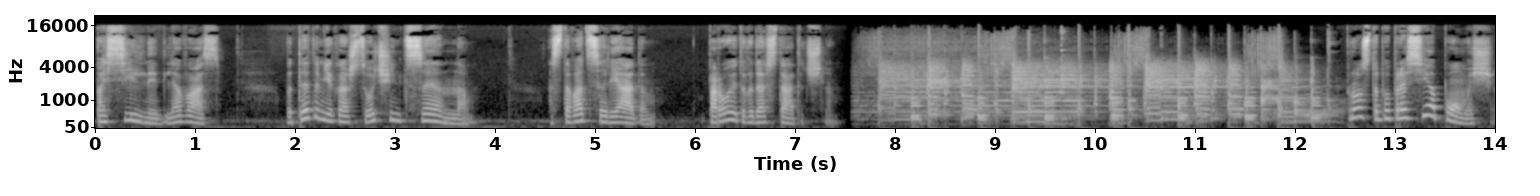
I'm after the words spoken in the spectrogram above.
посильной для вас. Вот это, мне кажется, очень ценно – оставаться рядом. Порой этого достаточно. Просто попроси о помощи.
